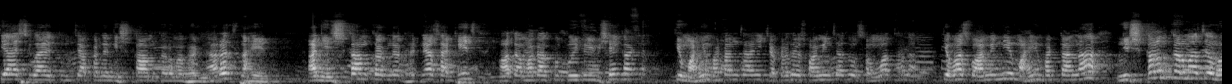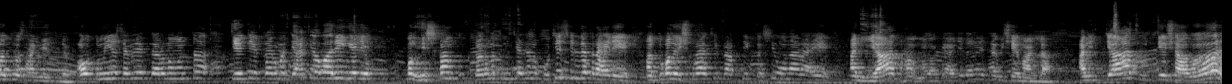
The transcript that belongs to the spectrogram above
त्याशिवाय तुमच्याकडनं निष्काम कर्म घडणारच नाहीत. आणि निष्काम करणं घडण्यासाठीच आता मग कोणीतरी विषय काढला. की माहीम भट्टांचा आणि चक्रधर स्वामींचा जो संवाद झाला तेव्हा स्वामींनी माहीम भट्टांना निष्काम कर्माचं महत्त्व सांगितलं. अहो तुम्ही हे सगळे कर्म म्हणता ते ते कर्म त्या त्या वारी गेले. मग निष्काम कर्म तुमच्या त्यांना कुठे शिल्लक राहिले? आणि तुम्हाला ईश्वराची प्राप्ती कशी होणार आहे? आणि या हा मला काही अजिताने हा विषय मांडला. आणि त्याच उद्देशावर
